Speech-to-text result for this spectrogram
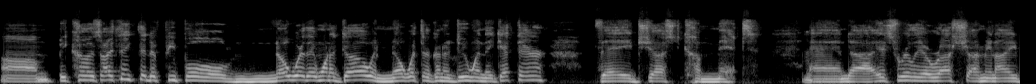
Um, because I think that if people know where they want to go and know what they're going to do when they get there, they just commit. Mm-hmm. And uh, it's really a rush. I mean, I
